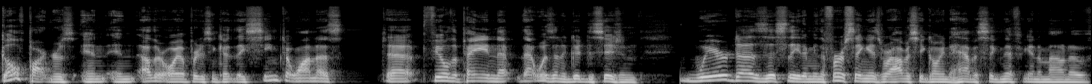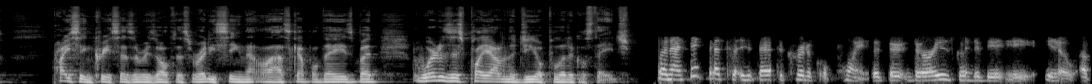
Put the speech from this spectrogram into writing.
Gulf partners in, in other oil producing countries, they seem to want us to feel the pain that that wasn't a good decision. Where does this lead? I mean, the first thing is we're obviously going to have a significant amount of price increase as a result of this. We're already seeing that last couple days, but where does this play out on the geopolitical stage? But I think that's a, that's a critical point that there, there is going to be, you know, a,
